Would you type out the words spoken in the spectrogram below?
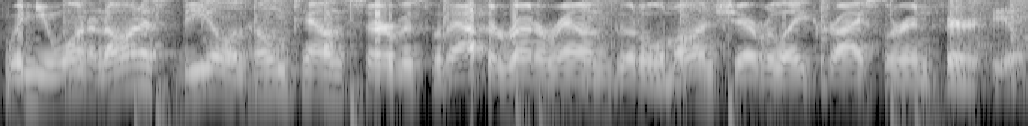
When you want an honest deal and hometown service without the runaround, go to Lamont Chevrolet Chrysler in Fairfield.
